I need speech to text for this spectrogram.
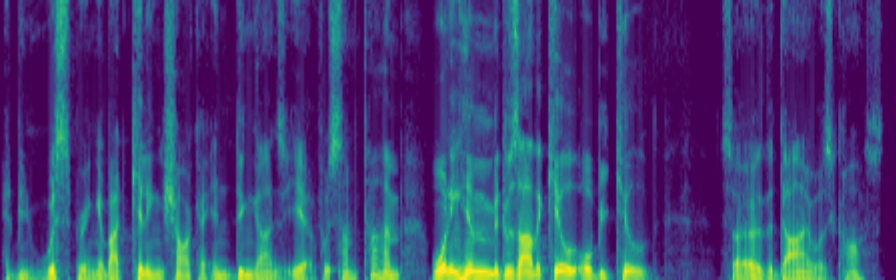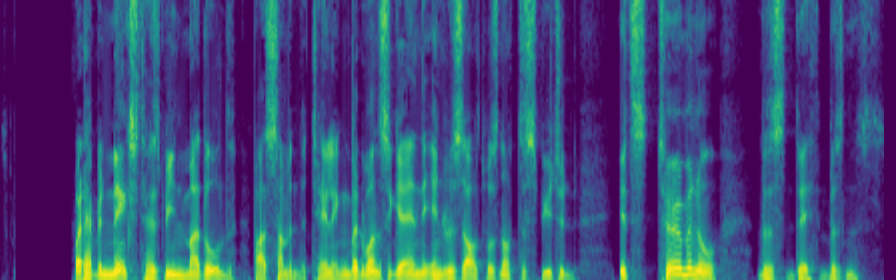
had been whispering about killing Shaka in Dingaan's ear for some time, warning him it was either kill or be killed. So the die was cast. What happened next has been muddled by some in the telling, but once again the end result was not disputed. It's terminal, this death business.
